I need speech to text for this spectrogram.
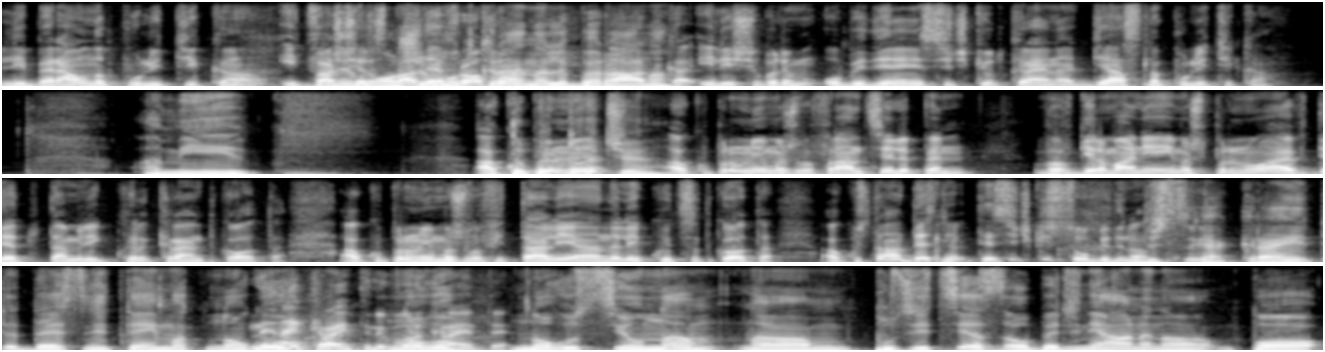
либерална политика и това Не ще разпада можем от Европа. крайна либерална. А, така, или ще бъдем обединени всички от крайна дясна политика. Ами, Ако, примерно, е, че- ако примерно имаш във Франция Лепен, в Германия имаш примерно АФД-то там или кра- край на таковата. Ако примерно имаш в Италия, нали, които са таковата. Ако станат десни, те всички ще се обединят. виж сега, крайните десни, те имат много... Не най-крайните, не говоря много, крайните. много силна а, позиция за обединяване на по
